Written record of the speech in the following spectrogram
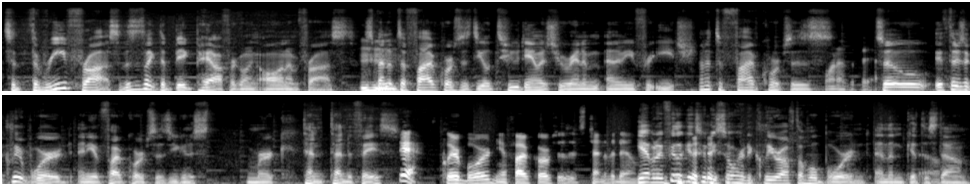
So three frost. So this is like the big payoff for going all in on frost. Mm-hmm. Spend up to five corpses. Deal two damage to a random enemy for each. Spend up to five corpses. One of the best. So if there's a clear board and you have five corpses, you can just merc 10, 10 to face. Yeah, clear board. You have five corpses. It's ten to the down. Yeah, but I feel like it's gonna be so hard to clear off the whole board and then get this down.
